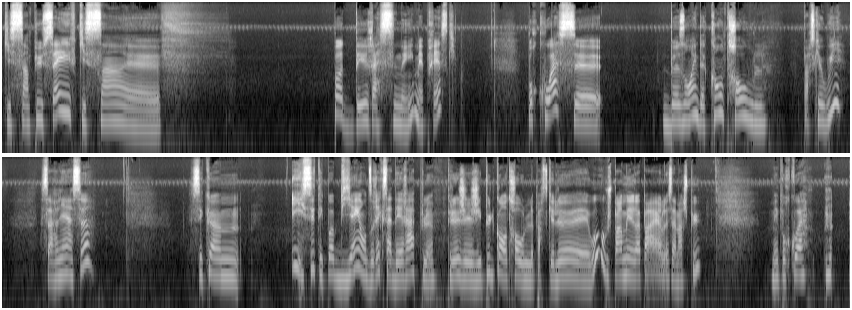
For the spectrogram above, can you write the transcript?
qui se sent plus safe, qui se sent. Euh, pas déraciné, mais presque. Pourquoi ce besoin de contrôle? Parce que oui, ça revient à ça. C'est comme. Et si t'es pas bien, on dirait que ça dérape. Là. Puis là, j'ai plus le contrôle parce que là, euh, je perds mes repères, là, ça marche plus. Mais pourquoi?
